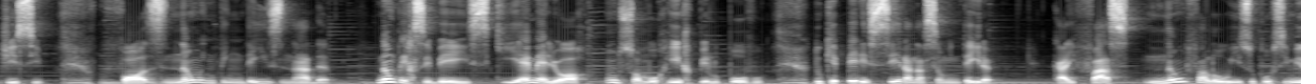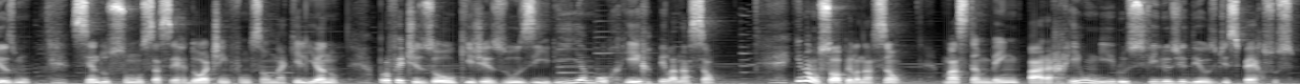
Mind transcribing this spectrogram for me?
disse: Vós não entendeis nada. Não percebeis que é melhor um só morrer pelo povo do que perecer a nação inteira? Caifás não falou isso por si mesmo, sendo sumo sacerdote em função naquele ano, profetizou que Jesus iria morrer pela nação. E não só pela nação, mas também para reunir os filhos de Deus dispersos.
